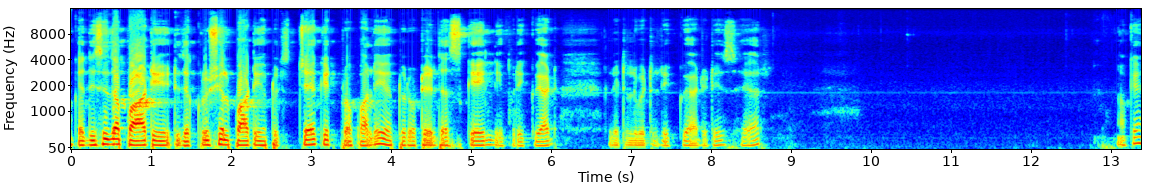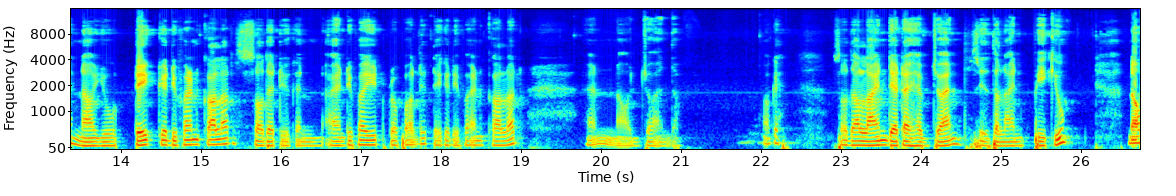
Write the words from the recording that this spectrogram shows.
okay this is the part it is a crucial part you have to check it properly you have to rotate the scale if required. Little bit required it is here. Okay now you take a different color so that you can identify it properly. Take a different color and now join them. Okay so the line that I have joined this is the line PQ now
